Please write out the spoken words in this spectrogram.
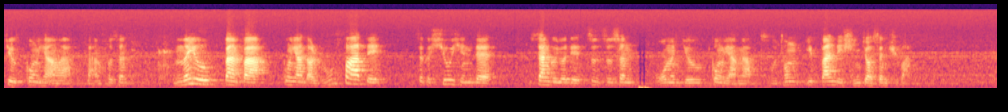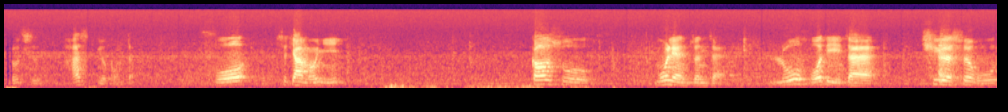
就供养啊凡夫身；没有办法供养到如法的这个修行的三个月的自知身。我们就供养啊，普通一般的行教僧去吧，如此还是有功德。佛释迦牟尼告诉摩连尊者，如何的在七月十五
